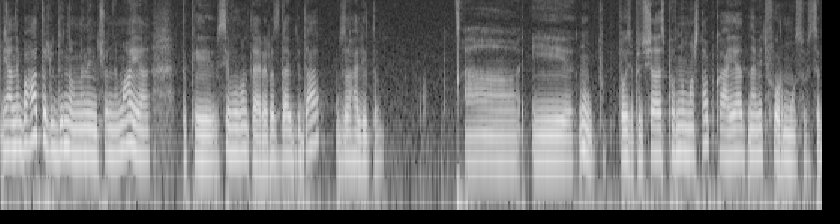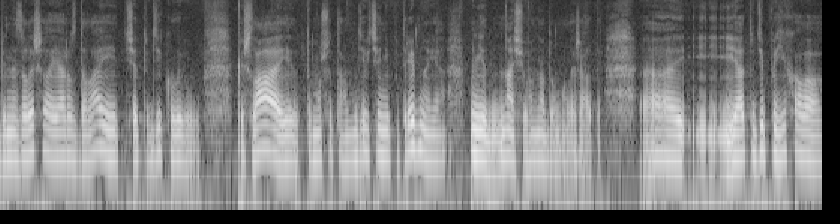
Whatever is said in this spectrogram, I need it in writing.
я не багата людина, в мене нічого немає. Я такий, всі волонтери, роздай біда взагалі-то. А, і ну, почалась повномасштабка, а я навіть форму собі не залишила, я роздала її ще тоді, коли пішла, і, тому що там дівчині потрібно, я, мені нащо вона вдома лежати. Е, і я тоді поїхала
